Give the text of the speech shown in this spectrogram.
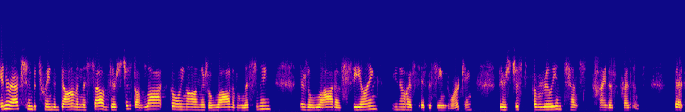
interaction between the dom and the sub, there's just a lot going on. There's a lot of listening. There's a lot of feeling. You know, if if the scene's working, there's just a really intense kind of presence that's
